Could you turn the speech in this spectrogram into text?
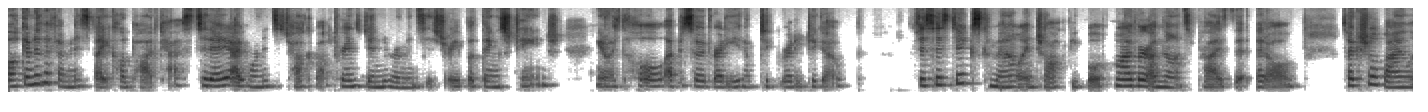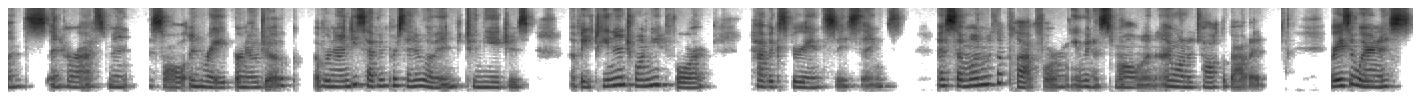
Welcome to the Feminist Fight Club podcast. Today, I wanted to talk about transgender women's history, but things change. You know, is the whole episode ready and up to ready to go? Statistics come out and shock people. However, I'm not surprised at, at all. Sexual violence and harassment, assault, and rape are no joke. Over 97% of women between the ages of 18 and 24 have experienced these things. As someone with a platform, even a small one, I want to talk about it. Raise awareness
